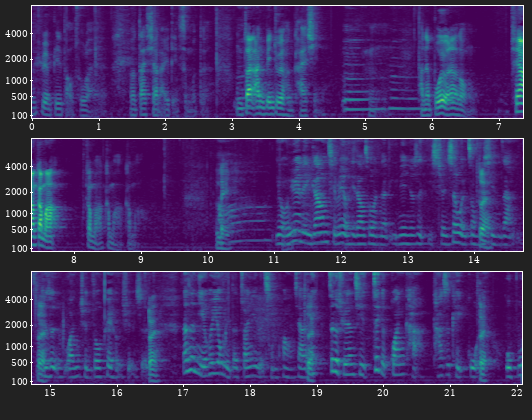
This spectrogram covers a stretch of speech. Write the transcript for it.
就变鼻子跑出来了，然后带下来一点什么的，我们在岸边就会很开心。嗯嗯，嗯反正不会有那种，现在要干嘛？干嘛？干嘛？干嘛，累。哦、有，因为你刚刚前面有提到说你的理念就是以学生为中心这样子，就是完全都配合学生。对。但是你也会用你的专业的情况下，哎对，这个学生其实这个关卡他是可以过的。对。我不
